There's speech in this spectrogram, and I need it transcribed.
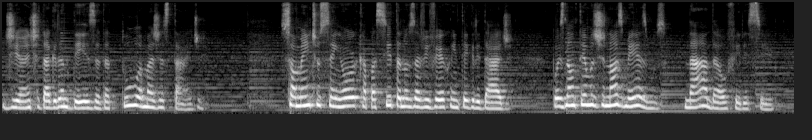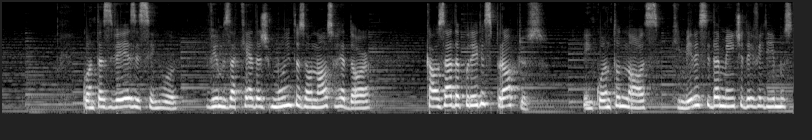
diante da grandeza da tua majestade. Somente o Senhor capacita-nos a viver com integridade, pois não temos de nós mesmos nada a oferecer. Quantas vezes, Senhor, vimos a queda de muitos ao nosso redor, causada por eles próprios, enquanto nós, que merecidamente deveríamos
